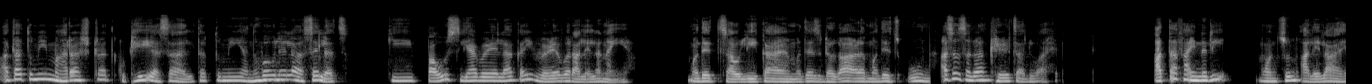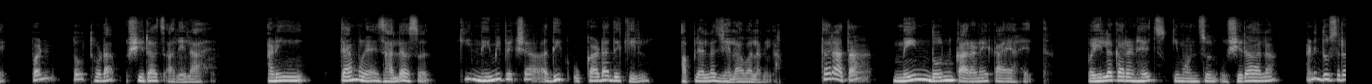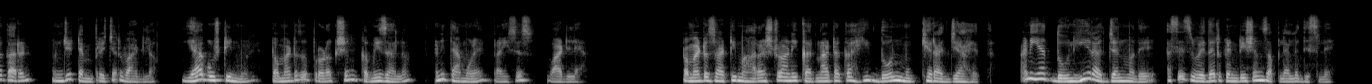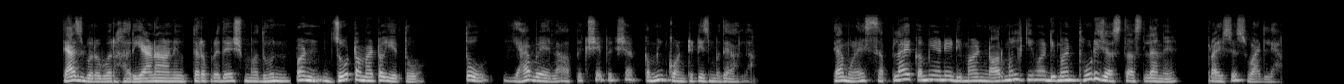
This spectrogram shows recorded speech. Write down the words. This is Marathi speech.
आता तुम्ही महाराष्ट्रात कुठेही असाल तर तुम्ही अनुभवलेलं असेलच की पाऊस या वेळेला काही वेळेवर आलेला नाही आहे मध्येच सावली काय मध्येच ढगाळ मध्येच ऊन असं सगळा खेळ चालू आहे. आता फायनली मॉन्सून आलेला आहे पण तो थोडा उशिराच आलेला आहे. आणि त्यामुळे झालं असं की नेहमीपेक्षा अधिक उकाडा देखील आपल्याला झेलावा लागला. तर आता मेन दोन कारणे काय आहेत? पहिलं कारण हेच की मान्सून उशिरा आला आणि दुसरं कारण म्हणजे टेम्परेचर वाढलं. या गोष्टींमुळे टोमॅटोचं प्रोडक्शन कमी झालं आणि त्यामुळे प्राइसेस वाढल्या. टोमॅटोसाठी महाराष्ट्र आणि कर्नाटका ही दोन मुख्य राज्य आहेत आणि या दोन्ही राज्यांमध्ये असेच वेदर कंडिशन्स आपल्याला दिसले. त्याचबरोबर हरियाणा आणि उत्तर प्रदेशमधून पण जो टोमॅटो येतो तो या वेळेला अपेक्षेपेक्षा कमी क्वांटिटीजमध्ये आला. त्यामुळे सप्लाय कमी आणि डिमांड नॉर्मल किंवा डिमांड थोडी जास्त असल्याने प्राइसेस वाढल्या.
